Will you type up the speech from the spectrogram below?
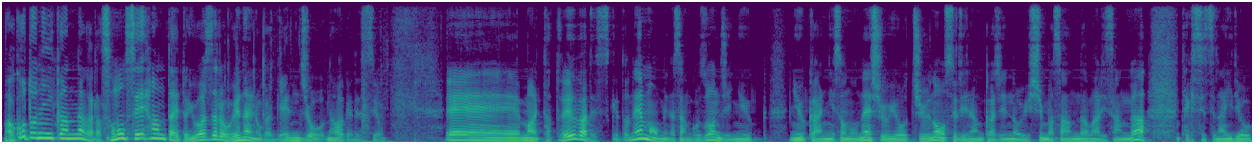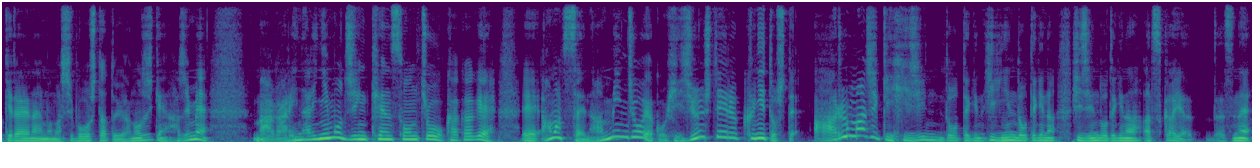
誠に遺憾ながらその正反対と言わざるを得ないのが現状なわけですよ。えーまあ、例えばですけどねもう皆さんご存知入管にその、ね、収容中のスリランカ人のウィシュマ・サンダマリさんが適切な医療を受けられないまま死亡したというあの事件はじめ曲がりなりにも人権尊重を掲げ、えー、天津さえ難民条約を批准している国としてあるまじき非人道的な非人道的な非人道的な扱いやですね、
